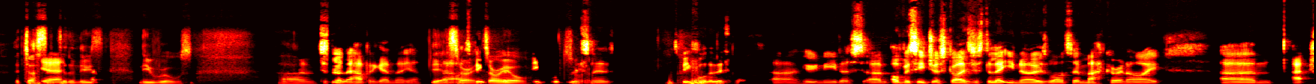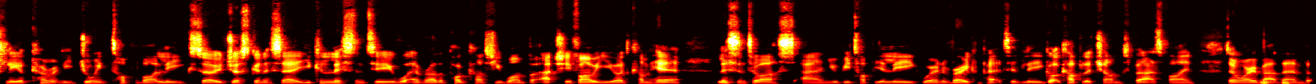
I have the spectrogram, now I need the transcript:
adjusting Yeah. to the new new rules. um, just don't let it happen again, though. Yeah. Yeah, Uh, sorry, speak sorry all. speak for the Sorry. listeners. Speak for the listeners uh, who need us. Um, obviously, just guys, just to let you know as well. So Macca and I um, actually are currently joint top of our league. So just going to say you can listen to whatever other podcast you want, but actually, if I were you, I'd come here, listen to us, and you'll be top of your league. We're in a very competitive league. Got a couple of chumps, but that's fine. Don't worry about them. But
